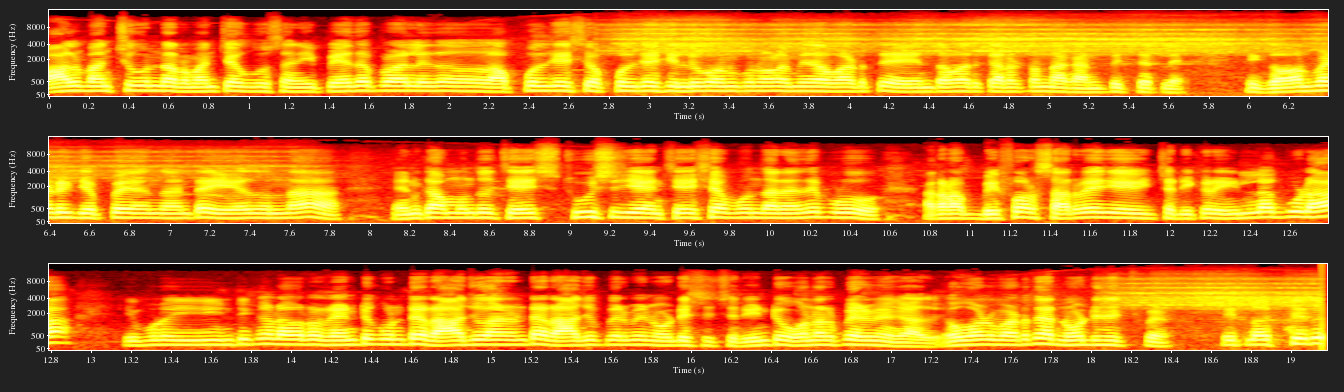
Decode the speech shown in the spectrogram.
వాళ్ళు మంచిగా ఉన్నారు మంచిగా కూర్చొని. ఈ పేద ప్రజలు ఏదో అప్పులు చేసి అప్పులు చేసి ఇల్లు కొనుక్కున్న వాళ్ళ మీద పడితే ఎంతవరకు కరెక్ట్ నాకు అనిపించట్లే. ఈ గవర్నమెంట్కి చెప్పేది ఏంటంటే ఏదున్నా వెనక ముందు చేసి చూసి చేయండి చేసే ముందు అనేది ఇప్పుడు అక్కడ బిఫోర్ సర్వే చేయించాడు ఇక్కడ ఇళ్ళకు కూడా ఇప్పుడు ఈ ఇంటికాడ ఎవరు రెంట్కుంటే రాజు అని అంటే రాజు పేరు మీద నోటీస్ ఇచ్చారు. ఇంటి ఓనర్ పేరు మీద కాదు. ఎవరు పడితే ఆ నోటీస్ ఇచ్చిపోయారు ఇట్లా వచ్చారు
